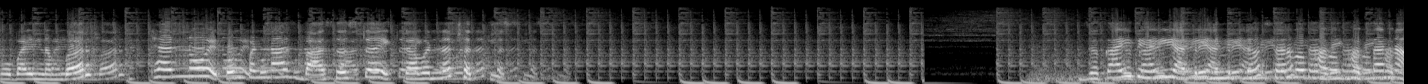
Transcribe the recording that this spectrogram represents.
mobile number अठ्ठ्याण्णव एकोणपन्नास बासष्ट एकावन्न छत्तीस. जकाई देवी यात्रेनिमित्त सर्व भाविक भक्तांना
